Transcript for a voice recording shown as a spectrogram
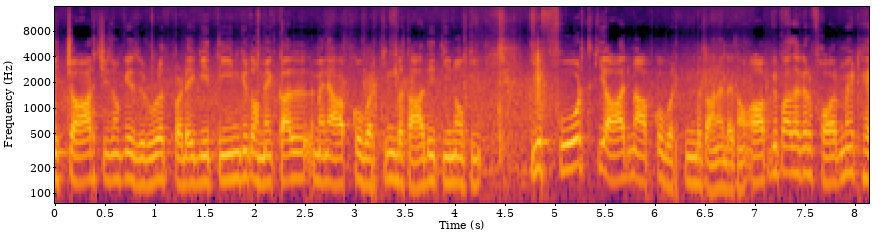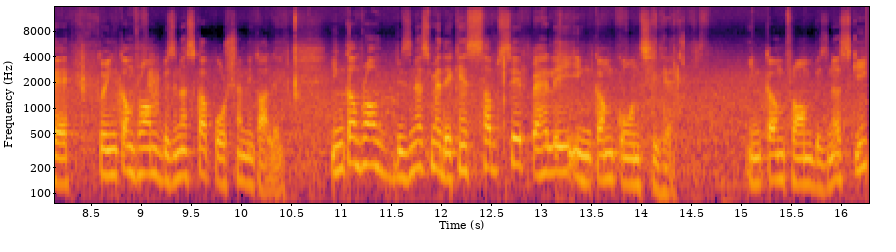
ये चार चीज़ों की ज़रूरत पड़ेगी. तीन की तो हमें कल मैंने आपको वर्किंग बता दी तीनों की. ये फोर्थ की आज मैं आपको वर्किंग बताने लगा हूँ। आपके पास अगर फॉर्मेट है तो इनकम फ्रॉम बिज़नेस का पोर्शन निकालें। इनकम फ्रॉम बिज़नेस में देखें, सबसे पहले इनकम कौन सी है? इनकम फ्रॉम बिज़नेस की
